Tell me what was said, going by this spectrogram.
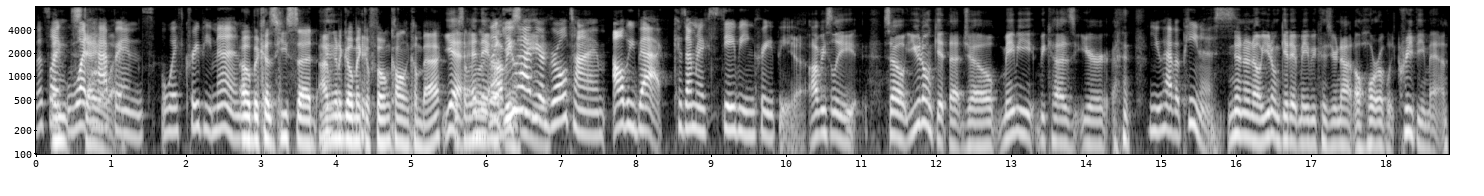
That's like what stay away. happens with creepy men. oh, because he said, "I'm gonna go make a phone call and come back." Yeah, something and they that? like you have your girl time, I'll be back because I'm gonna stay being creepy. Yeah, obviously. So you don't get that, Joe. Maybe because you're. You have a penis. no, no, no. You don't get it. Maybe because you're not a horribly creepy man.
